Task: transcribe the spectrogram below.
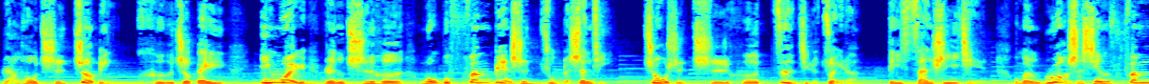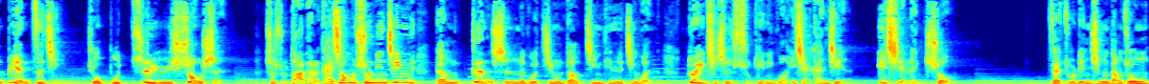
然后吃这饼，喝这杯，因为人吃喝若不分辨是主的身体。就是吃喝自己的罪了。第三十一节，我们若是先分辨自己，就不至于受审。求主大大的开启我们属灵经，让我们更深能够进入到今天的经文，对起神属天灵光，一起来看见，一起来领受。在昨天经文当中，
